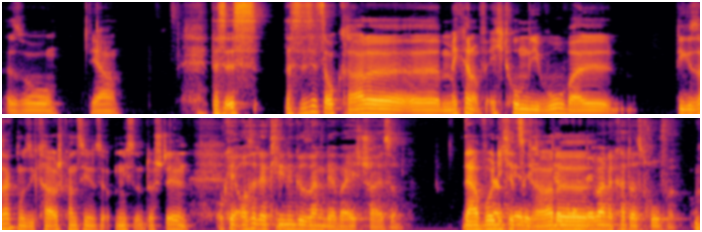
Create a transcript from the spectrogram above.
Also, ja. Das ist, das ist jetzt auch gerade äh, Meckern auf echt hohem Niveau, weil, wie gesagt, musikalisch kannst du nichts unterstellen. Okay, außer der cleane Gesang, der war echt scheiße. Da wollte Ganz ich jetzt gerade. Der, der, war eine Katastrophe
